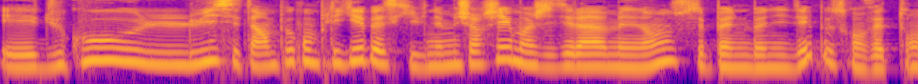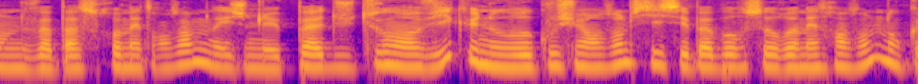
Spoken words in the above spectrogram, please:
Et du coup, lui, c'était un peu compliqué parce qu'il venait me chercher. Moi, j'étais là, mais non, c'est pas une bonne idée parce qu'en fait, on ne va pas se remettre ensemble et je n'ai pas du tout envie que nous recouchions ensemble si c'est pas pour se remettre ensemble. Donc,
